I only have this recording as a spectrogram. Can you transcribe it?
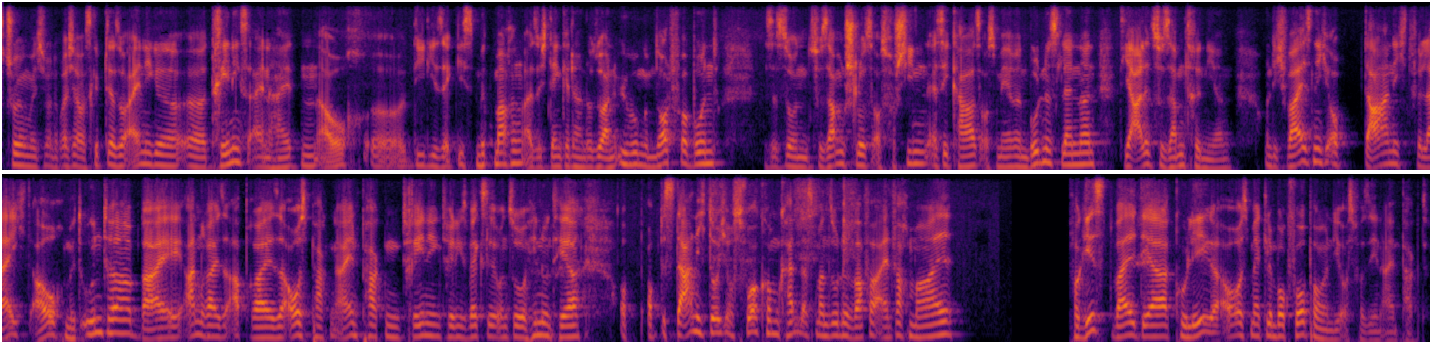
Entschuldigung, wenn ich unterbreche, aber es gibt ja so einige äh, Trainingseinheiten auch, äh, die die Sekis mitmachen. Also ich denke dann nur so an Übungen im Nordverbund. Das ist so ein Zusammenschluss aus verschiedenen SEKs aus mehreren Bundesländern, die alle zusammen trainieren. Und ich weiß nicht, ob da nicht vielleicht auch mitunter bei Anreise, Abreise, Auspacken, Einpacken, Training, Trainingswechsel und so hin und her, ob, ob es da nicht durchaus vorkommen kann, dass man so eine Waffe einfach mal vergisst, weil der Kollege aus Mecklenburg-Vorpommern die aus Versehen einpackt.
